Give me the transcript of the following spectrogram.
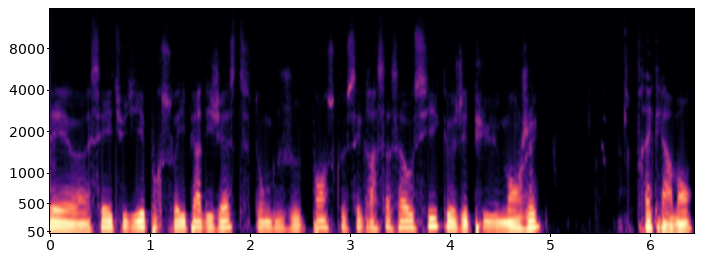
euh, c'est étudié pour que ce soit hyper digeste. Donc je pense que c'est grâce à ça aussi que j'ai pu manger, très clairement.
